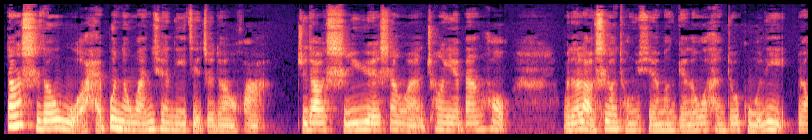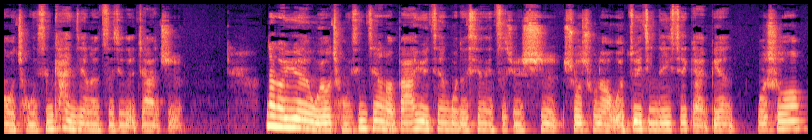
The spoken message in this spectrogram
当时的我还不能完全理解这段话，直到十一月上完创业班后，我的老师和同学们给了我很多鼓励，让我重新看见了自己的价值。那个月，我又重新见了八月见过的心理咨询师，说出了我最近的一些改变。我说，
